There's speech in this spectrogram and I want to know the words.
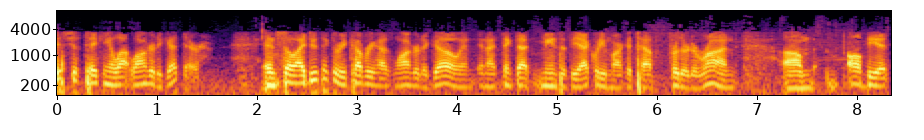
It's just taking a lot longer to get there. And so I do think the recovery has longer to go, and, and I think that means that the equity markets have further to run. Um, albeit,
